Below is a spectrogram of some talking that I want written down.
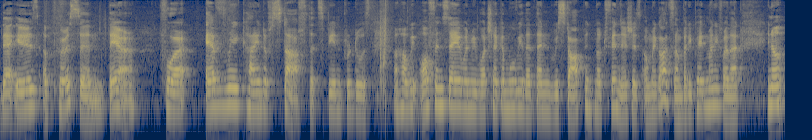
there is a person there for every kind of stuff that's being produced. Or how we often say when we watch like a movie that then we stop and not finish is, oh my god, somebody paid money for that. You know,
